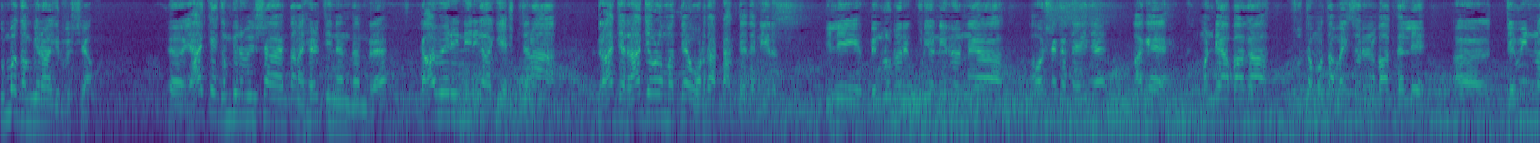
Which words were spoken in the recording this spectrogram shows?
ತುಂಬಾ ಗಂಭೀರವಾಗಿರೋ ವಿಷಯ. ಯಾಕೆ ಗಂಭೀರ ವಿಷಯ ಅಂತ ನಾನು ಹೇಳ್ತೀನಿ ಅಂತಂದ್ರೆ, ಕಾವೇರಿ ನೀರಿಗಾಗಿ ಎಷ್ಟು ಜನ ರಾಜ್ಯ, ರಾಜ್ಯಗಳ ಮಧ್ಯೆ ಹೊಡೆದಾಟ ಆಗ್ತಾ ಇದೆ ನೀರು. ಇಲ್ಲಿ ಬೆಂಗಳೂರಿಗೆ ಕುಡಿಯೋ ನೀರಿನ ಅವಶ್ಯಕತೆ ಇದೆ. ಹಾಗೆ ಮಂಡ್ಯ ಭಾಗ, ಸುತ್ತಮುತ್ತ ಮೈಸೂರಿನ ಭಾಗದಲ್ಲಿ ಜಮೀನಿನ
